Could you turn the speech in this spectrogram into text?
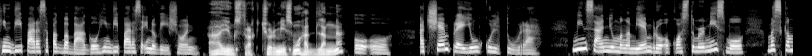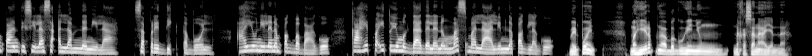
Hindi para sa pagbabago, hindi para sa innovation. Ah, yung structure mismo hadlang na? Oo. At syempre, yung kultura. Minsan, yung mga miyembro o customer mismo, mas kampante sila sa alam na nila, sa predictable. Ayaw nila ng pagbabago, kahit pa ito yung magdadala ng mas malalim na paglago. May point. Mahirap nga baguhin yung nakasanayan na.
